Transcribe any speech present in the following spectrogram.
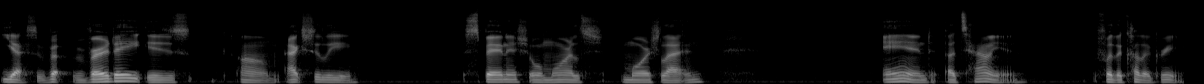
yes, ver- verde is um, actually Spanish or Moorish, Moorish Latin, and Italian for the color green.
